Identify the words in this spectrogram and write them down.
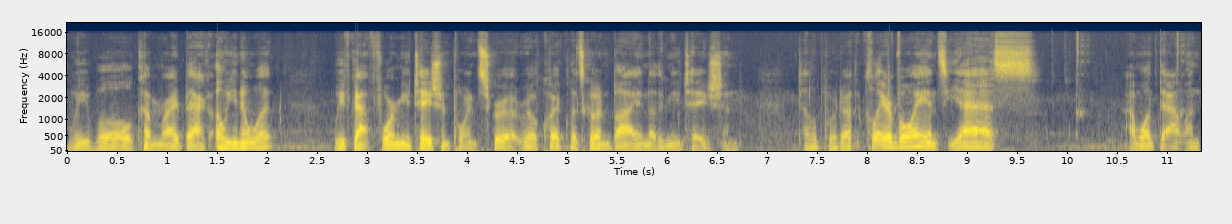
we will come right back. Oh, you know what? We've got four mutation points. Screw it real quick. Let's go and buy another mutation. Teleport out. Clairvoyance. Yes. I want that one.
